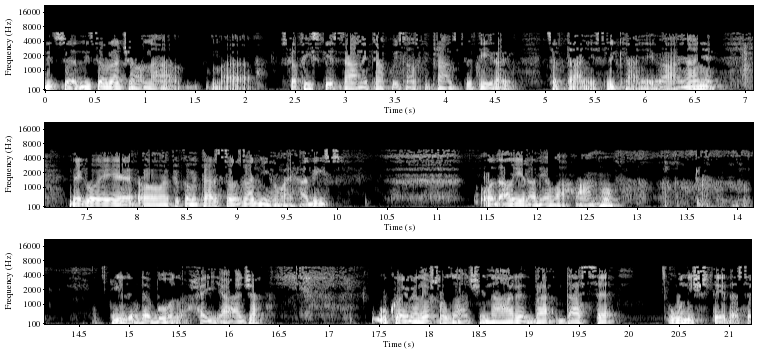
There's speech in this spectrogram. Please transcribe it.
niti se, ni se vraćao na sa strane kako islamski pravnici tretiraju crtanje, slikanje i vajanje, nego je ovaj, prekomentarisao zadnji ovaj hadis od Ali radijallahu anhu ili od Ebu Hajjađa u kojem je došlo znači naredba da se unište, da se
